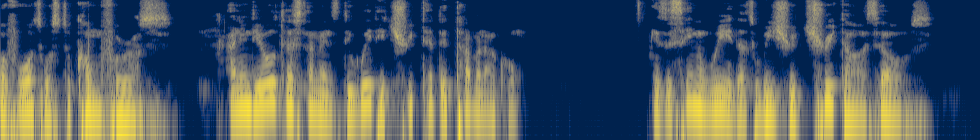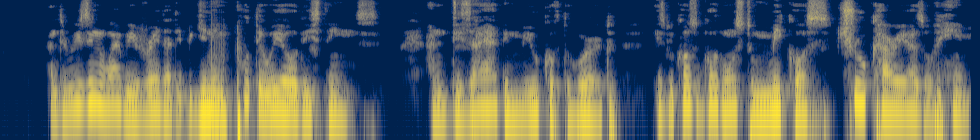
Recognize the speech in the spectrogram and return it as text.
of what was to come for us. And in the Old Testament, the way they treated the tabernacle is the same way that we should treat ourselves. And the reason why we read at the beginning, put away all these things and desire the milk of the word, is because God wants to make us true carriers of Him.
